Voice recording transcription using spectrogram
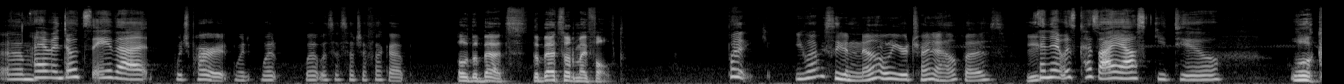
Um, Ivan, don't say that. Which part? What? What? What was such a fuck up? Oh, the bets. The bets are my fault. But you obviously didn't know. You were trying to help us. And it was because I asked you to. Look,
